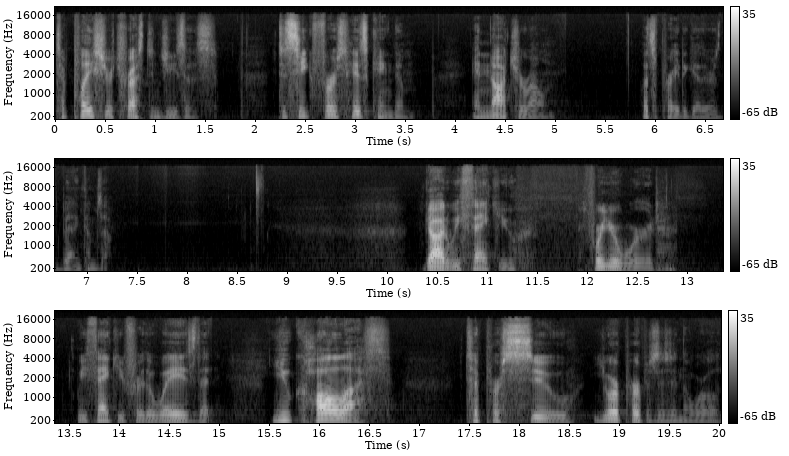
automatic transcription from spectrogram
to place your trust in Jesus, to seek first His kingdom and not your own. Let's pray together as the band comes up. God, we thank you for your word. We thank you for the ways that you call us to pursue your purposes in the world.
